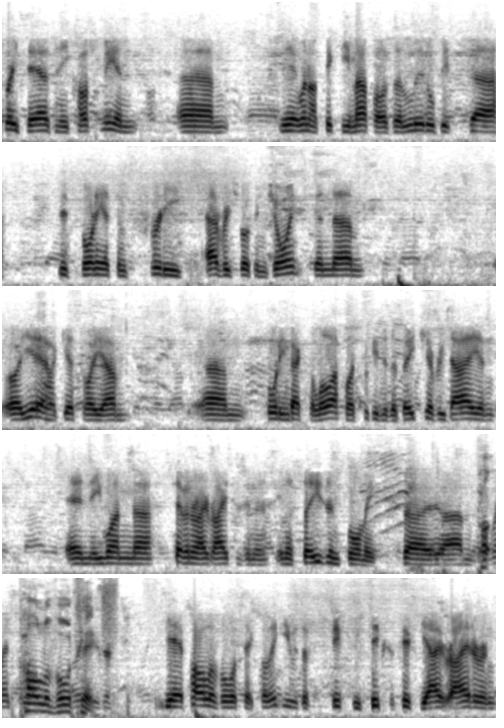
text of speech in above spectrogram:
three thousand. He cost me, and um, yeah, when I picked him up, I was a little bit uh, disappointed. He had some pretty average-looking joints, and um, oh yeah, I guess I um, um, brought him back to life. I took him to the beach every day, and and he won uh, seven or eight races in a in a season for me. So um, Po- Polar Vortex. Yeah, Polar Vortex. I think he was a 56 or 58 rater, and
